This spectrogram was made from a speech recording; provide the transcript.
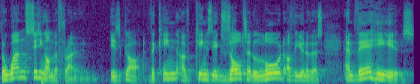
The one sitting on the throne is God, the King of kings, the exalted Lord of the universe. And there he is,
